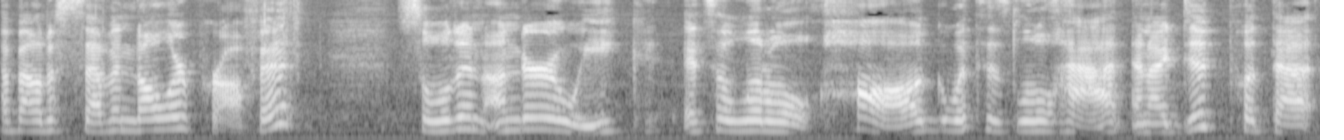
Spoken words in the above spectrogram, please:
about a $7 profit. Sold in under a week. It's a little hog with his little hat. And I did put that.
